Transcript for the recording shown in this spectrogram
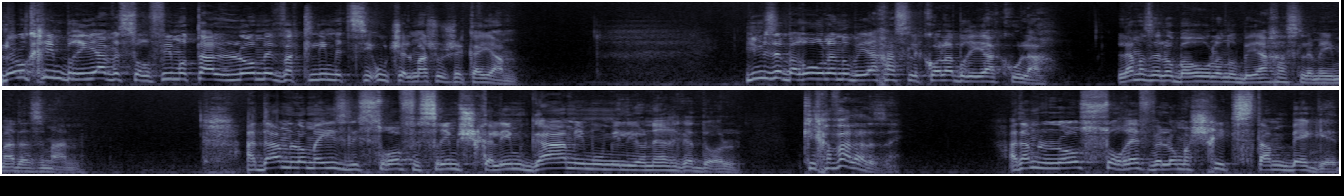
לא לוקחים בריאה ושורפים אותה, לא מבטלים מציאות של משהו שקיים. אם זה ברור לנו ביחס לכל הבריאה כולה, למה זה לא ברור לנו ביחס למימד הזמן? אדם לא מעז לשרוף 20 שקלים גם אם הוא מיליונר גדול, כי חבל על זה. אדם לא שורף ולא משחית סתם בגד,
